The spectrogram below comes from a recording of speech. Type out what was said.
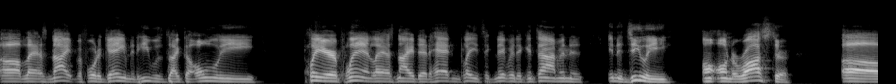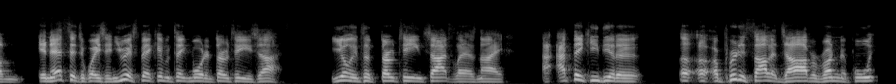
uh, last night before the game that he was like the only player playing last night that hadn't played significant time in the in the G League on, on the roster. Um, in that situation, you expect him to take more than 13 shots. He only took 13 shots last night. I, I think he did a, a, a pretty solid job of running the point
